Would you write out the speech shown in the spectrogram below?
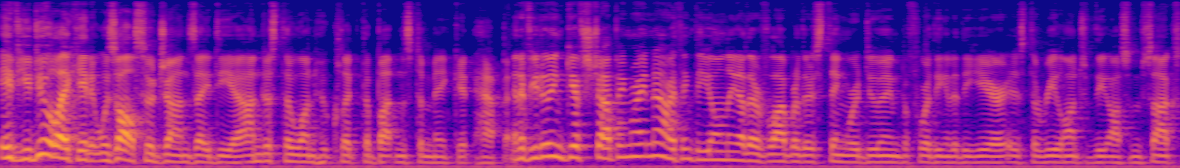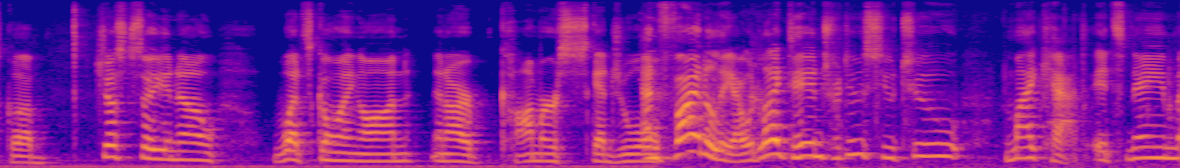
If you do like it, it was also John's idea. I'm just the one who clicked the buttons to make it happen. And if you're doing gift shopping right now, I think the only other Vlogbrothers thing we're doing before the end of the year is the relaunch of the Awesome Socks Club. Just so you know what's going on in our commerce schedule. And finally, I would like to introduce you to my cat. Its name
